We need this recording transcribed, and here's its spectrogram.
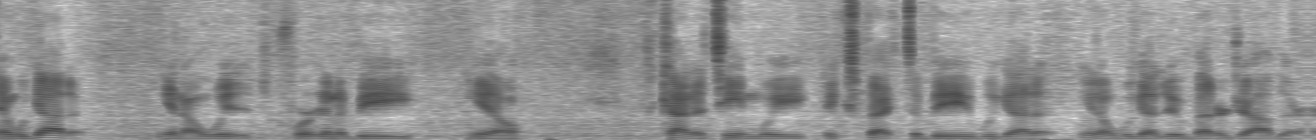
and we got it. You know, we, we're going to be, you know, kind of team we expect to be, we got to, you know, we got to do a better job there.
